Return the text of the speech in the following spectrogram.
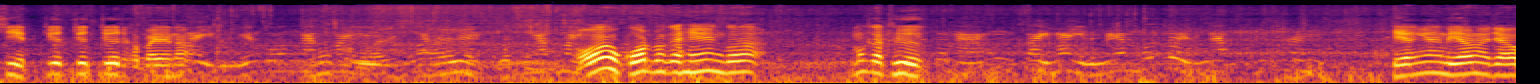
ฉีดจืดจืดจืดเข้าไปเนาะเหรียญก็งัดไม่งัดไม่งัดไม่โอ้กดมันก็แห้งตัวละมันก็ถึกเลยงัดเพียงอย่างเดียวนะเจ้า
